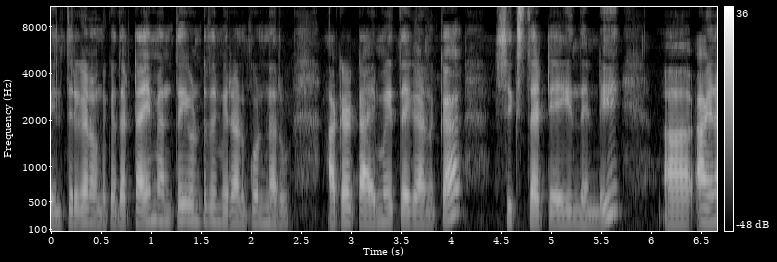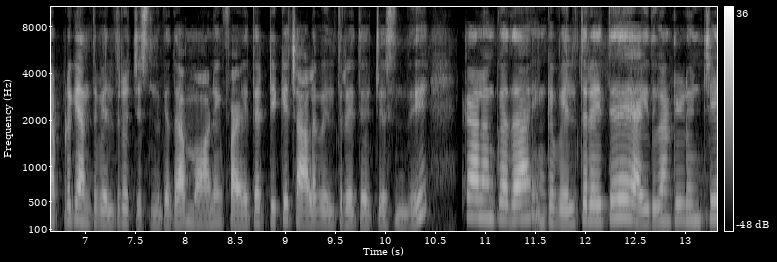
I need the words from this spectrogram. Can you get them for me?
వెలుతురుగానే ఉంది కదా. టైం ఎంత అయి ఉంటుందో మీరు అనుకుంటున్నారు. అక్కడ టైం అయితే కనుక సిక్స్ థర్టీ అయ్యిందండి. అయినప్పటికీ అంత వెలుతురు వచ్చేసింది కదా. మార్నింగ్ ఫైవ్ థర్టీకి చాలా వెలుతురు అయితే వచ్చేసింది. కాలం కదా ఇంకా వెలుతురు అయితే ఐదు గంటల నుంచే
